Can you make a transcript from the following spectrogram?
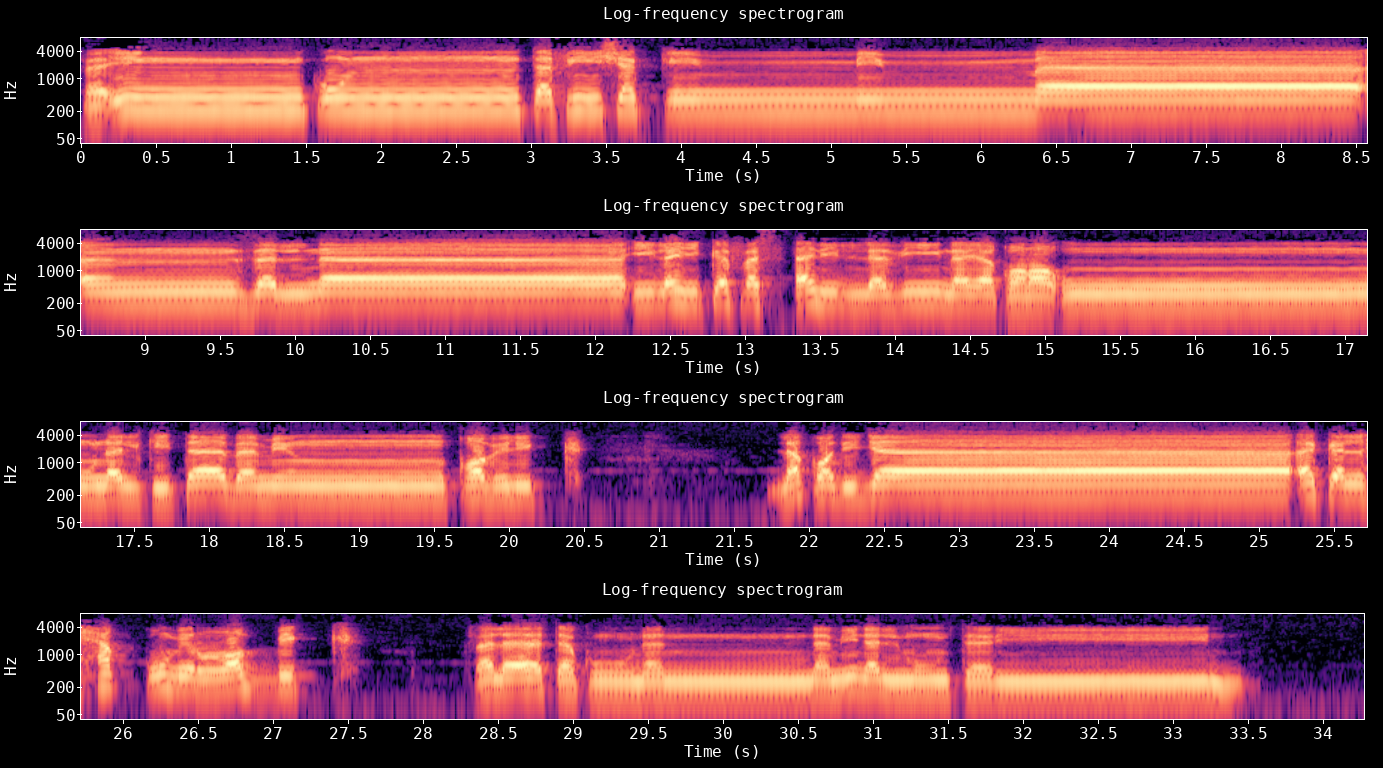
فإن كنت في شك مما أنزلنا إليك فاسأل الذين يقرؤون الكتاب من قبلك لقد جاءك الحق من ربك فلا تكونن من الممترين.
